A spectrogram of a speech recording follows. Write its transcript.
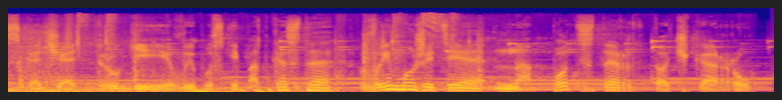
Скачать другие выпуски подкаста вы можете на podster.ru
